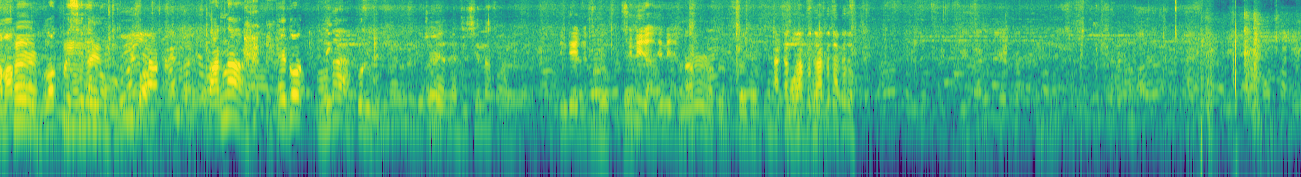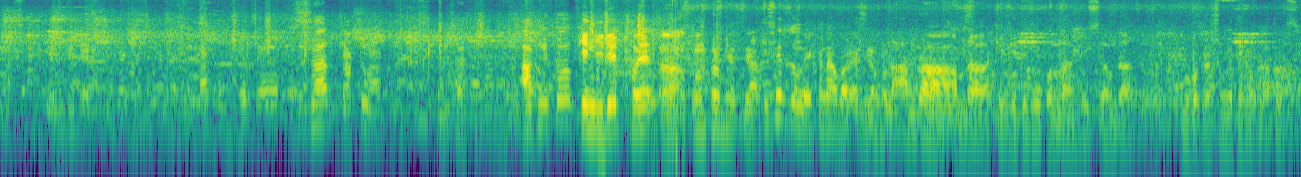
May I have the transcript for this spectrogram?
আমার ব্লক প্রেসিডেন্ট তাক না এগো লিক কৰিব আপনি তো ক্যান্ডিডেট হয়ে কনফার্ম হয়েছে। কিসের জন্য এখানে আবার আসলে আমরা আমরা কেজিটিভি কন্যা হয়েছি আমরা যুবকরার সঙ্গে দেখা করতে আসছি।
